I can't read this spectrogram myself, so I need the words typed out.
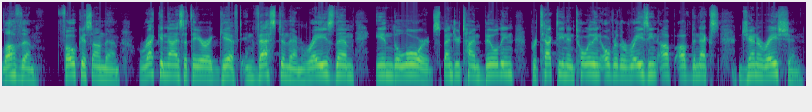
love them, focus on them, recognize that they are a gift, invest in them, raise them in the Lord. Spend your time building, protecting, and toiling over the raising up of the next generation.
